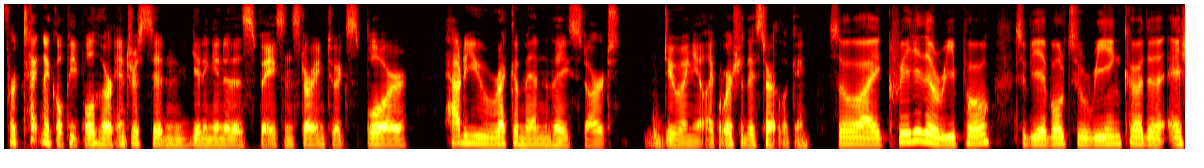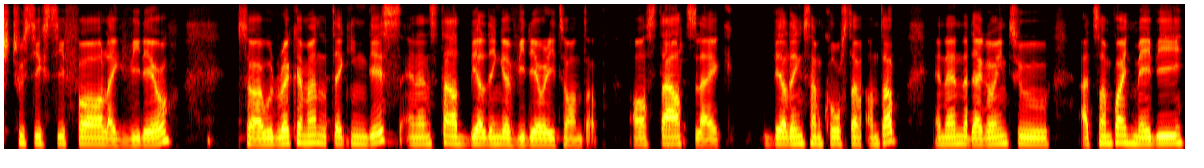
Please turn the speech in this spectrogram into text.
For technical people who are interested in getting into this space and starting to explore, how do you recommend they start doing it? Like, where should they start looking? So I created a repo to be able to re-encode a H264 like video. So I would recommend taking this and then start building a video editor on top, or start like building some cool stuff on top. And then they're going to at some point maybe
